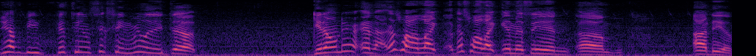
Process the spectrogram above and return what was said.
you have to be 15 or 16 really to get on there, and that's why I like. That's why I like MSN um, idea.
